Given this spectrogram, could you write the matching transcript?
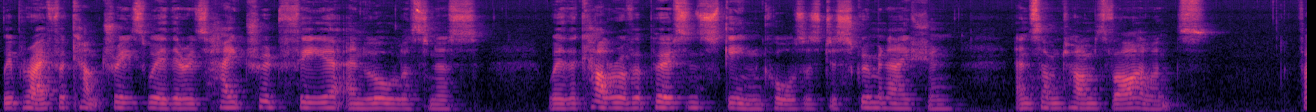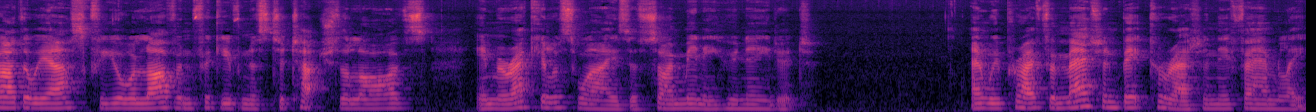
We pray for countries where there is hatred, fear, and lawlessness, where the colour of a person's skin causes discrimination and sometimes violence. Father, we ask for your love and forgiveness to touch the lives in miraculous ways of so many who need it. And we pray for Matt and Beck Carratt and their family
